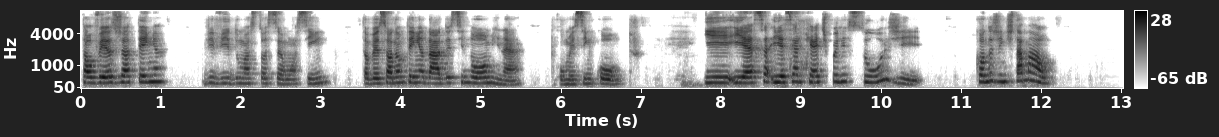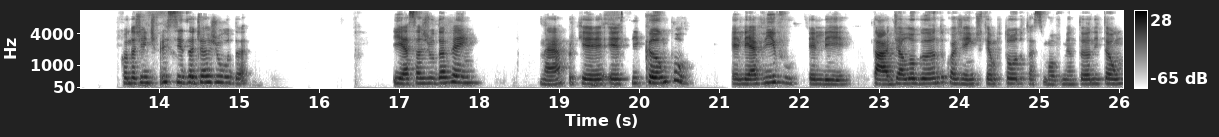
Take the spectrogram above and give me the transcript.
talvez já tenha vivido uma situação assim, talvez só não tenha dado esse nome, né? Como esse encontro. E, e, essa, e esse arquétipo ele surge quando a gente está mal, quando a gente precisa de ajuda. E essa ajuda vem, né? Porque esse campo, ele é vivo, ele está dialogando com a gente o tempo todo, está se movimentando. Então,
